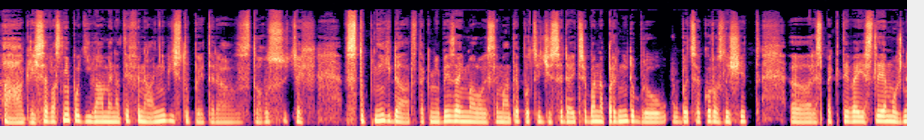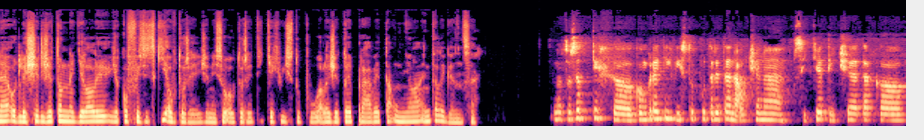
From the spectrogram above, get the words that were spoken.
A když se vlastně podíváme na ty finální výstupy, teda z toho z těch vstupních dát, tak mě by zajímalo, jestli máte pocit, že se dají třeba na první dobrou vůbec jako rozlišit, eh, respektive jestli je možné odlišit, že to nedělali jako fyzický autoři, že nejsou autoři těch výstupů, ale že to je právě ta umělá inteligence. No co se těch eh, konkrétních výstupů tady té naučené sítě týče, tak uh,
